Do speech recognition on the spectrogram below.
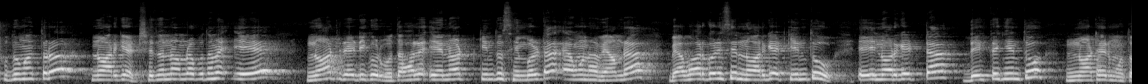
শুধুমাত্র নরগেট সেজন্য আমরা প্রথমে এ নট রেডি করব। তাহলে এ নট কিন্তু সিম্বলটা এমন হবে। আমরা ব্যবহার করেছি নরগেট কিন্তু এই নরগেটটা দেখতে কিন্তু নটের মতো।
